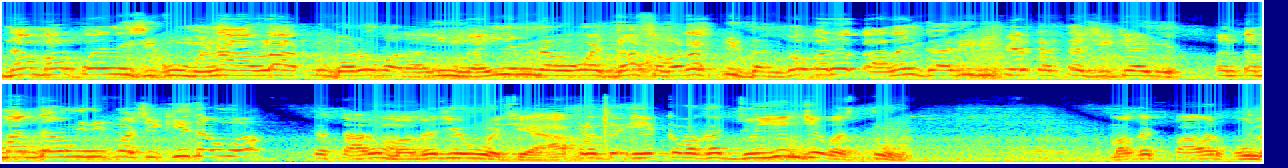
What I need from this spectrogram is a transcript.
ના મારે કોઈ નહીં શીખવું. મને આવડે આટલું બરોબર. એમ નહીં એમ ન હોય. દસ વર્ષથી ધંધો કર્યો તારે ગાડી રિપેર કરતા શીખ્યા અને તમારે દસ મિનિટમાં શીખી જવું હો. તો તારું મગજ એવું છે. આપણે તો એક વખત જોઈએ ને જે વસ્તુ. મગજ પાવરફુલ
